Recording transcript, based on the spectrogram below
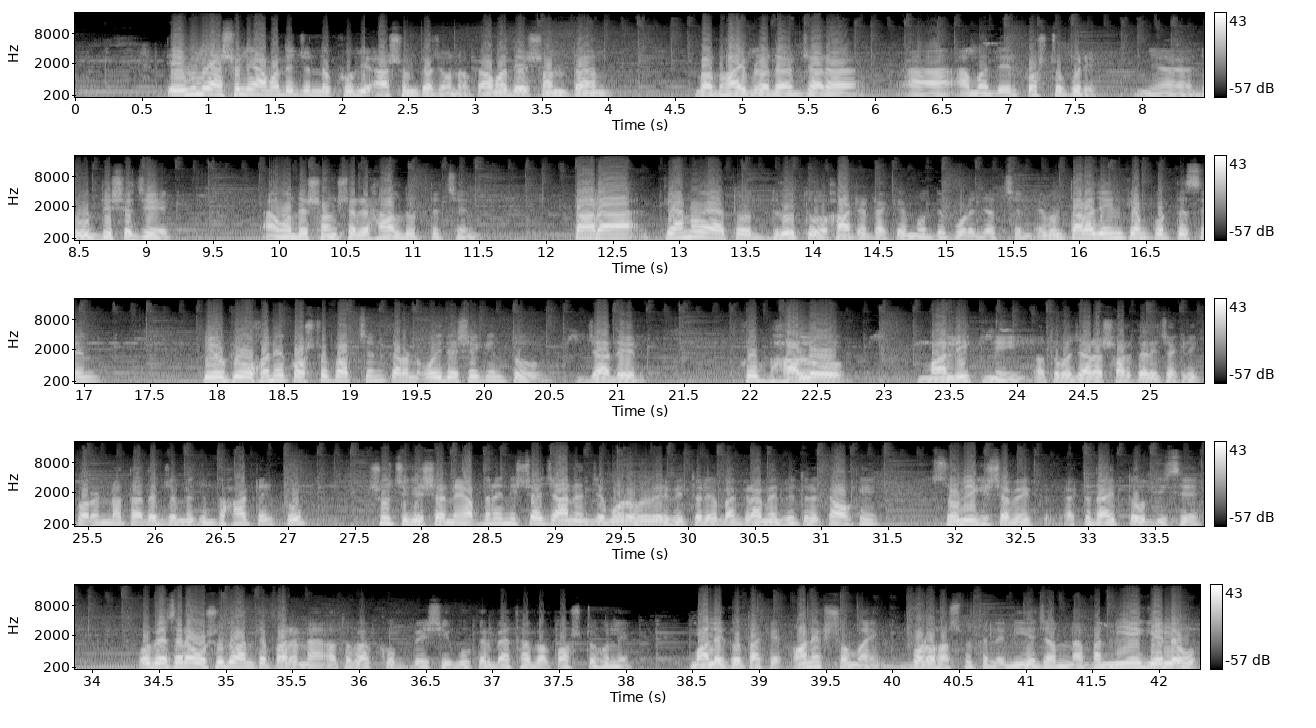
এগুলি আসলে আমাদের জন্য খুবই আশঙ্কাজনক। আমাদের সন্তান বা ভাই ব্রাদার যারা আমাদের কষ্ট করে দূর দেশে যে আমাদের সংসারের হাল ধরতেছেন, তারা কেন এত দ্রুত হার্ট অ্যাটাকের মধ্যে পড়ে যাচ্ছেন? এবং তারা যে ইনকাম করতেছেন, কেউ কেউ ওখানে কষ্ট পাচ্ছেন, কারণ ওই দেশে কিন্তু যাদের খুব ভালো মালিক নেই, অথবা যারা সরকারি চাকরি করেন না, তাদের জন্য কিন্তু হার্টের খুব সুচিকিৎসা নেই। আপনারা নিশ্চয়ই জানেন যে মরুভূমির ভিতরে বা গ্রামের ভিতরে কাউকে শ্রমিক হিসাবে একটা দায়িত্ব দিছে। ও বেচারা ওষুধও আনতে পারে না, অথবা খুব বেশি বুকের ব্যথা বা কষ্ট হলে মালিকও তাকে অনেক সময় বড় হাসপাতালে নিয়ে যান না বা নিয়ে গেলেও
